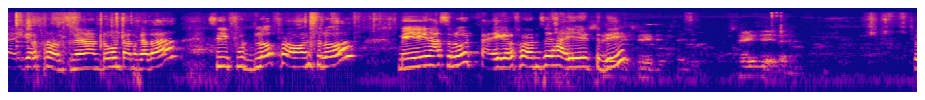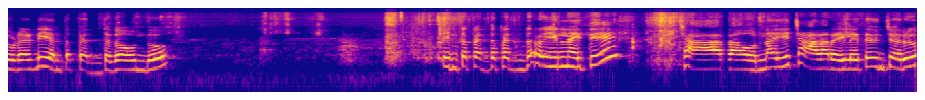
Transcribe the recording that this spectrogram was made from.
టైగర్ ఫ్రాన్స్ నేను అంటూ ఉంటాను కదా సీ ఫుడ్లో ఫ్రాన్స్లో మెయిన్ అసలు టైగర్ ఫ్రాన్సే హైలైట్ది చూడండి ఎంత పెద్దగా ఉందో. ఇంత పెద్ద పెద్ద రొయ్యలను అయితే చాలా ఉన్నాయి చాలా రొయ్యలు అయితే ఉంచారు.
